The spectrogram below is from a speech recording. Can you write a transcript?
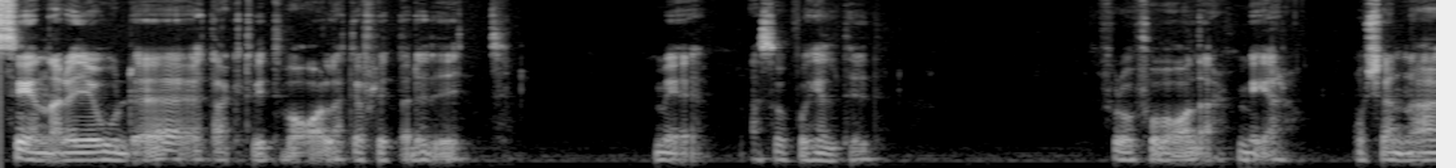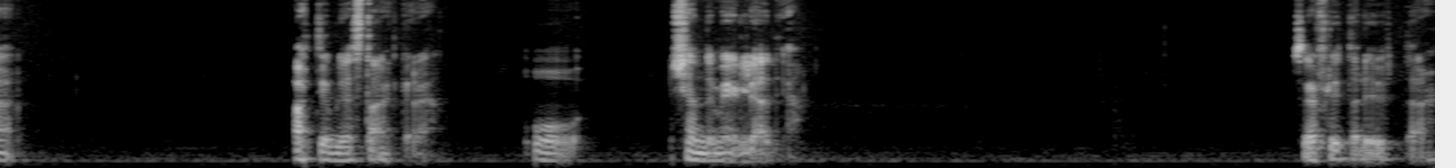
senare gjorde ett aktivt val att jag flyttade dit med, alltså på heltid. För att få vara där mer och känna att jag blev starkare och kände mer glädje. Så jag flyttade ut där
